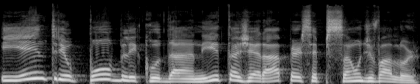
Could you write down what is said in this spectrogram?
e entre o público da Anitta gerar percepção de valor.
